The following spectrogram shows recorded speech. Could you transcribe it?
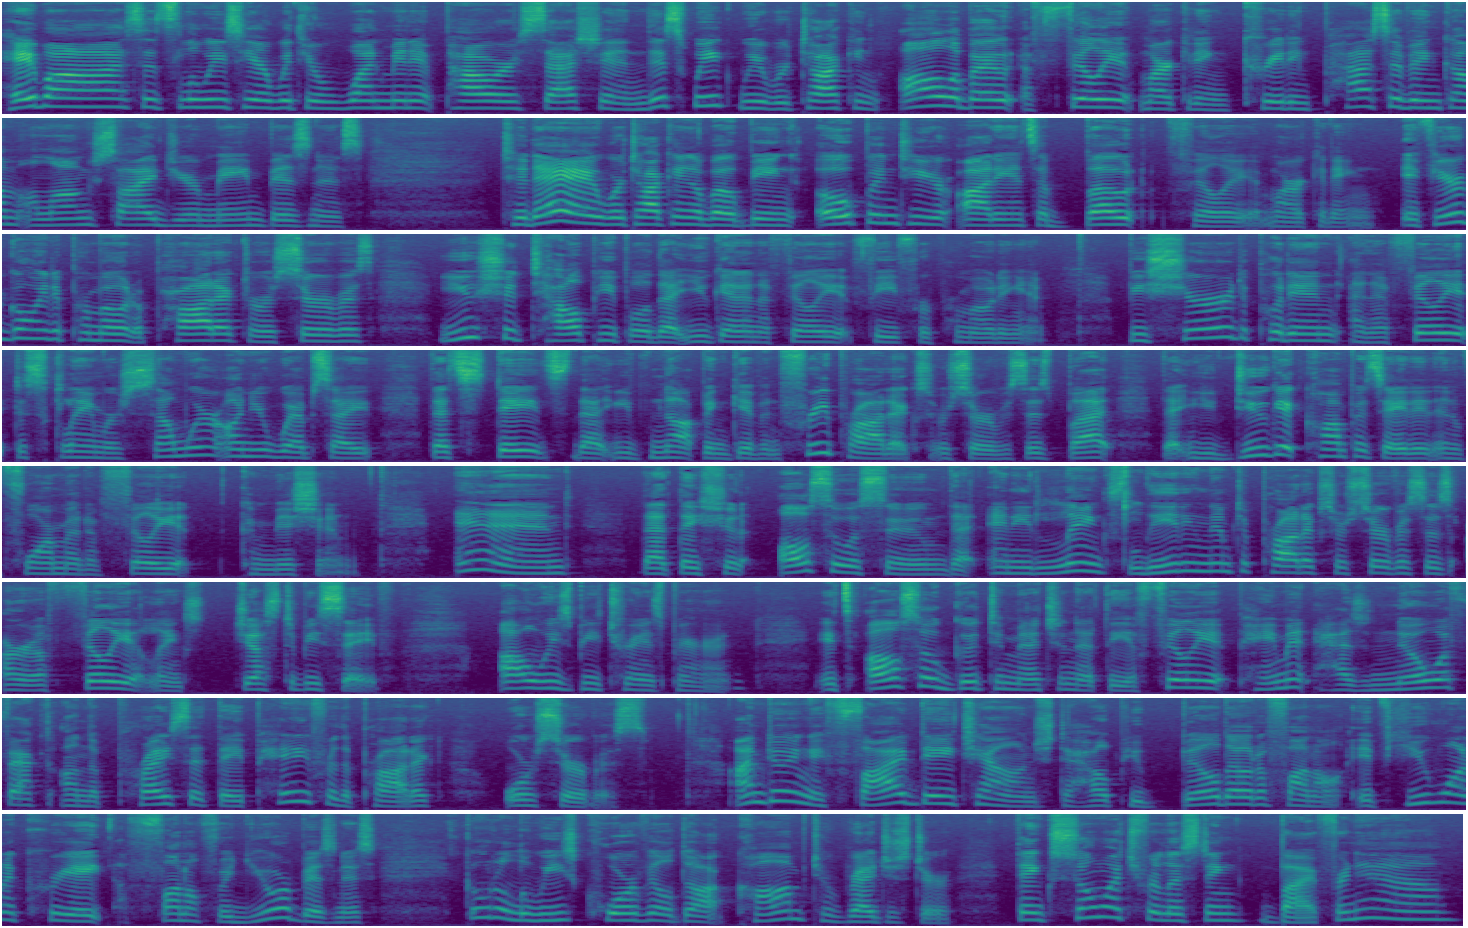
Hey boss, it's Louise here with your one minute power session. This week we were talking all about affiliate marketing, creating passive income alongside your main business. Today we're talking about being open to your audience about affiliate marketing. If you're going to promote a product or a service, you should tell people that you get an affiliate fee for promoting it. Be sure to put in an affiliate disclaimer somewhere on your website that states that you've not been given free products or services, but that you do get compensated in the form of affiliate commission. And that they should also assume that any links leading them to products or services are affiliate links just to be safe. Always be transparent. It's also good to mention that the affiliate payment has no effect on the price that they pay for the product or service. I'm doing a five day challenge to help you build out a funnel. If you want to create a funnel for your business, go to louisecorville.com to register. Thanks so much for listening. Bye for now.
